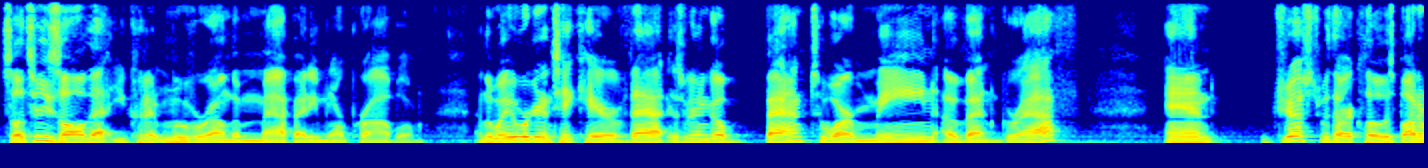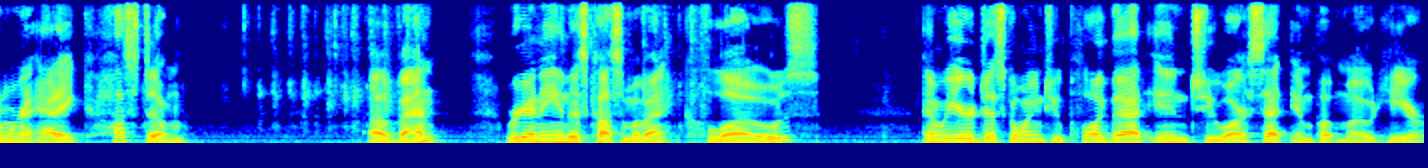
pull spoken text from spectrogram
So let's resolve that you couldn't move around the map anymore problem. And the way we're going to take care of that is we're going to go back to our main event graph, and just with our close button, we're going to add a custom event. We're going to name this custom event close. And we are just going to plug that into our set input mode here.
